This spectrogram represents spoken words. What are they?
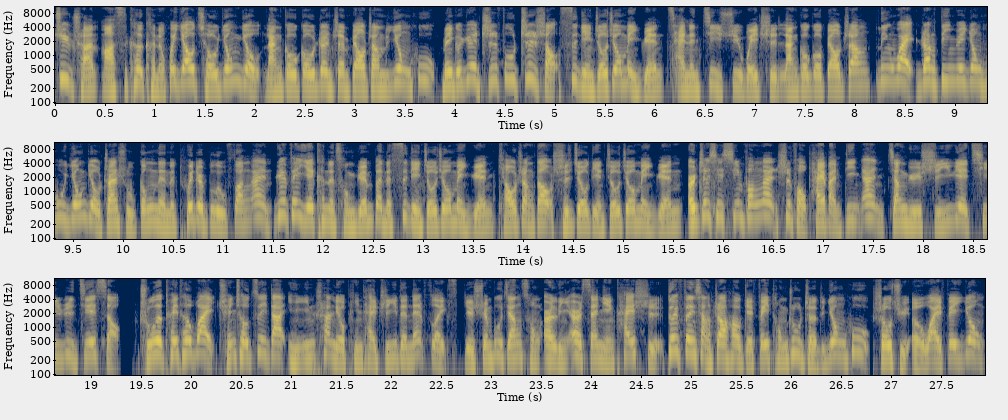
据传，马斯克可能会要求拥有蓝勾勾认证标章的用户，每个月支付至少四点九九美元，才能继续维持蓝勾勾标章。另外，让订阅用户拥有专属功能的 Twitter Blue 方案，月费也可能从原本的四点九九美元调涨到十九点九九美元。而这些新方案是否拍板定案，将于十一月七日揭晓。除了推特外，全球最大影音串流平台之一的 Netflix 也宣布将从二零二三年开始，对分享账号给非同住者的用户收取额外费用。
